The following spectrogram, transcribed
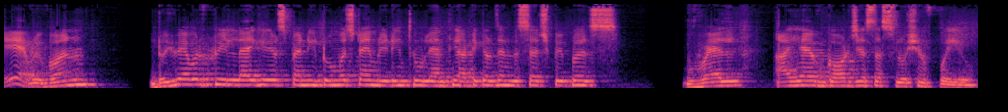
Hey everyone, do you ever feel like you're spending too much time reading through lengthy articles and research papers? Well, I have got just a solution for you.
